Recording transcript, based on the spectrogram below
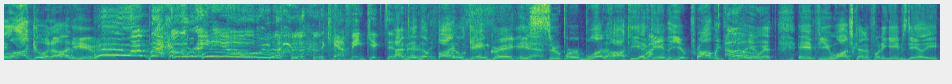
did. lot going on here, man. I'm back on the radio. the caffeine kicked in. And then the apparently. final game, Greg, is Yeah. Super Blood Hockey, a Right. game that you're probably familiar Oh. with if you watch Kinda Funny Games Daily.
